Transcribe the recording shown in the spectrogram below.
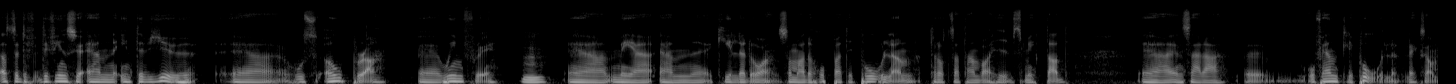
alltså det, det finns ju en intervju eh, hos Oprah eh, Winfrey Mm. eh, med en kille då som hade hoppat i poolen trots att han var hiv-smittad. Eh, en så här eh, offentlig pool liksom.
